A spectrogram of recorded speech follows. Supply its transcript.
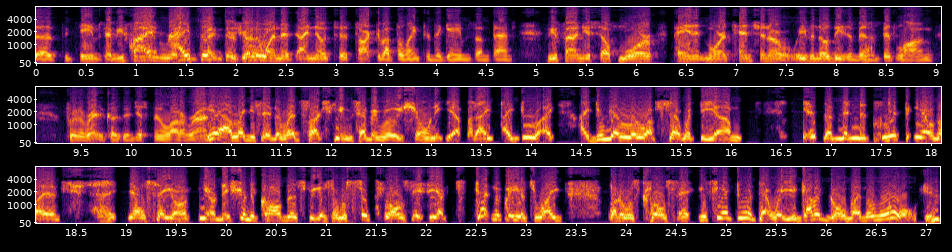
uh, the games? Have you found I- Rick, I think because they're you're the going- one that I know to talked about the length of the game sometimes. Have you found yourself more paying it more attention, or even though these have been a bit long for the Red because there's just been a lot of runs? Yeah, like you said, the Red Sox games haven't really shown it yet, but I, I do I, I do get a little upset with the um the, the nip, you know, the uh, they'll say, oh, you know, they should have called this because it was so close. It, yeah, technically it's right, but it was close. You can't do it that way. You got to go by the rule. Yeah?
